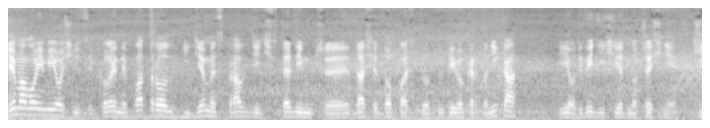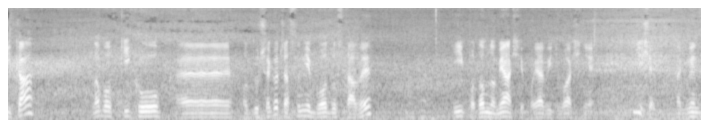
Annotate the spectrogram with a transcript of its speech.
Siema moi miłośnicy, kolejny patrol. Idziemy sprawdzić w Tedim, czy da się dopaść do drugiego kartonika i odwiedzić jednocześnie Kika. No bo w Kiku e, od dłuższego czasu nie było dostawy i podobno miała się pojawić właśnie dzisiaj. Tak więc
